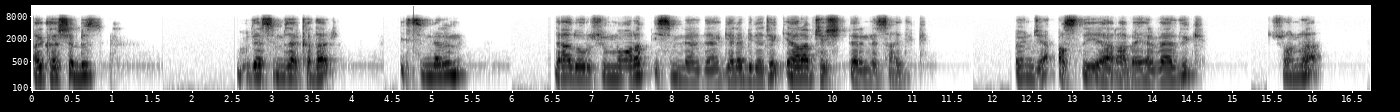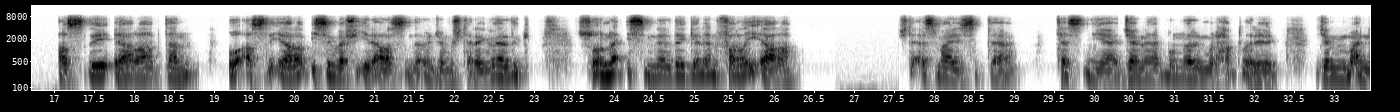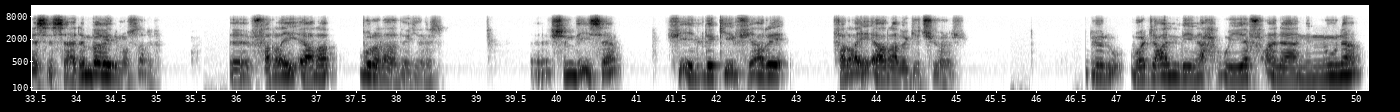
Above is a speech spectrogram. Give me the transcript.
Arkadaşlar biz bu dersimize kadar isimlerin daha doğrusu muarap isimlerde gelebilecek i'rab çeşitlerini saydık. Önce aslı i'raba yer verdik. Sonra aslı i'rabtan o aslı i'rab isim ve fiil arasında önce müşterek verdik. Sonra isimlerde gelen far'i i'rab işte Esma-i Sitte, tesniye, ceme, bunların mülhakları, cem-i müennesi salim ve gayri musarif. E, Faray-i Arap buralarda gelir. E, şimdi ise fiildeki fiarı faray-i Arap'a geçiyoruz. Diyor ve cealli nahvi yef'alanin nuna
